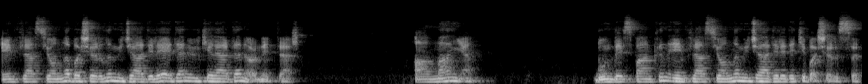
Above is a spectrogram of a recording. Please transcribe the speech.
Enflasyonla başarılı mücadele eden ülkelerden örnekler. Almanya Bundesbank'ın enflasyonla mücadeledeki başarısı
